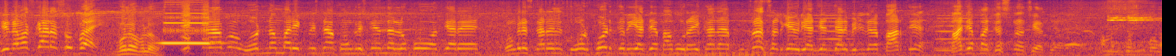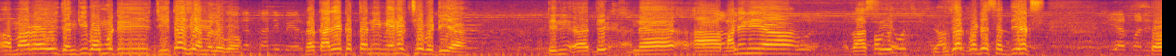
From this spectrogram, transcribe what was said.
જી નમસ્કાર અશોકભાઈ. બોલો બોલો. એક તરફ વોર્ડ નંબર એકવીસ ના કોંગ્રેસની અંદર લોકો અત્યારે કોંગ્રેસ કાર્યાલય તોડફોડ કરી રહ્યા છે બાબુ રાયકાના પૂતળા સળગાવી રહ્યા છે અત્યારે બીજી તરફ ભારતીય ભાજપમાં જશ્ન છે અત્યારે. અમારે જંગી બહુમતી જીતા છે અમે લોકો. કાર્યકર્તાની મહેનત. છે ભટિયા. ને માનનીય રાષ્ટ્રીય ગુજરાત પ્રદેશ અધ્યક્ષ તો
